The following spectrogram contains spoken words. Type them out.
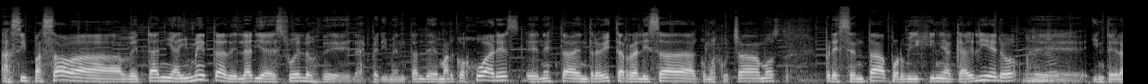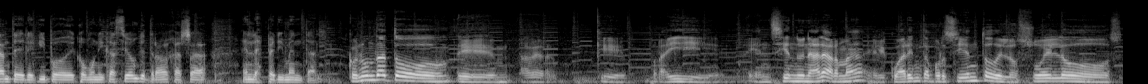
Así pasaba Betania Meta del área de suelos de la experimental de Marcos Juárez en esta entrevista realizada, como escuchábamos, presentada por Virginia Cagliero, eh, integrante del equipo de comunicación que trabaja ya en la experimental. Con un dato, eh, a ver, que por ahí enciende una alarma, el 40% de los suelos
